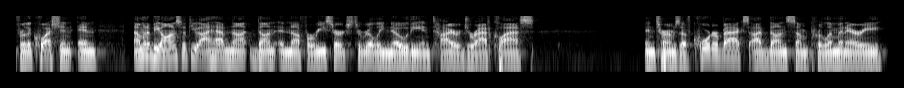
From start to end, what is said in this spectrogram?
for the question. And I'm going to be honest with you, I have not done enough research to really know the entire draft class in terms of quarterbacks. I've done some preliminary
